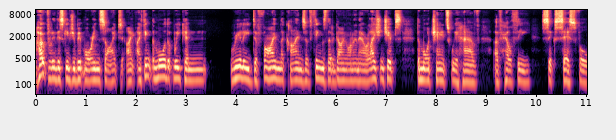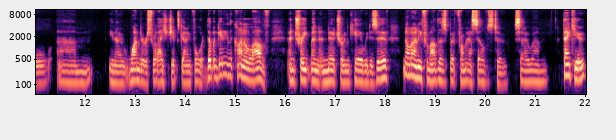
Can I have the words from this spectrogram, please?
hopefully this gives you a bit more insight. I, I, think the more that we can really define the kinds of things that are going on in our relationships, the more chance we have of healthy, successful um, you know, wondrous relationships going forward. That we're getting the kind of love and treatment and nurture and care we deserve, not only from others but from ourselves too. So, um, thank you,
